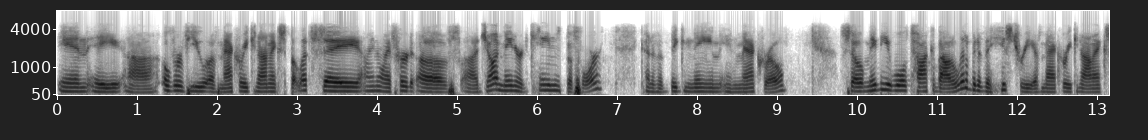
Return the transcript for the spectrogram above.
in a uh, overview of macroeconomics, but let's say, I know I've heard of uh, John Maynard Keynes before, kind of a big name in macro. So maybe we'll talk about a little bit of the history of macroeconomics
